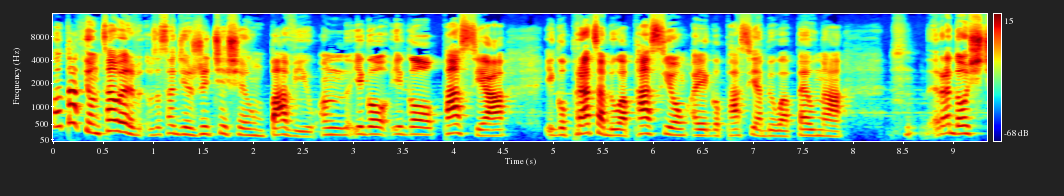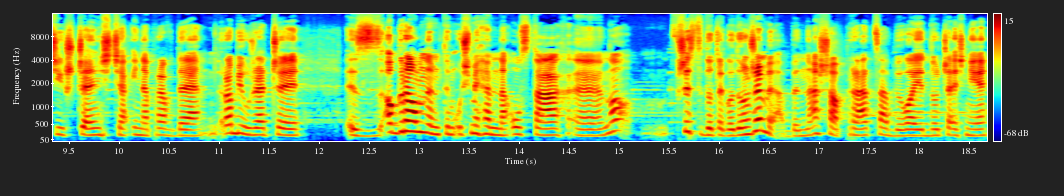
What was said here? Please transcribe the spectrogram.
No tak, on całe w zasadzie życie się bawił. On, jego, jego pasja, jego praca była pasją, a jego pasja była pełna radości, szczęścia i naprawdę robił rzeczy z ogromnym tym uśmiechem na ustach. E, no, wszyscy do tego dążymy, aby nasza praca była jednocześnie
